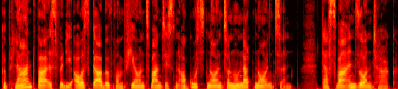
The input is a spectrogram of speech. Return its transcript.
Geplant war es für die Ausgabe vom 24. August 1919. Das war ein Sonntag.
